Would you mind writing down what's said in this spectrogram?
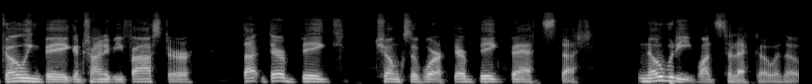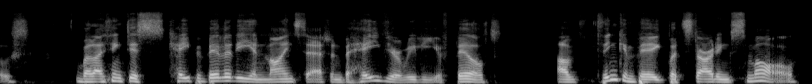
going big and trying to be faster, that they're big chunks of work. They're big bets that nobody wants to let go of those. But I think this capability and mindset and behavior really you've built of thinking big but starting small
